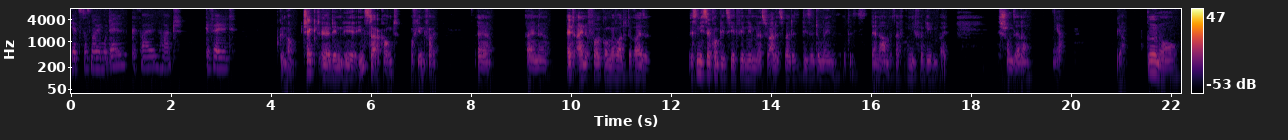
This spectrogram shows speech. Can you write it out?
jetzt das neue Modell gefallen hat, gefällt. Genau. Checkt äh, den äh, Insta-Account auf jeden Fall. Äh, eine, eine vollkommen erwartete Reise. Ist nicht sehr kompliziert, wir nehmen das für alles, weil das, diese Domain, das, der Name ist einfach nie vergeben, weil ist schon sehr lang. Ja. Ja, genau.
